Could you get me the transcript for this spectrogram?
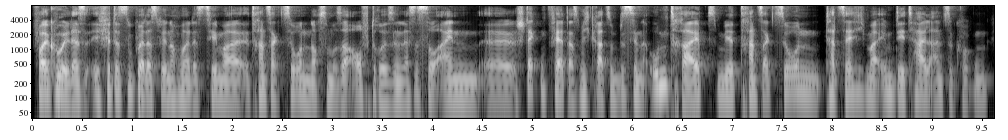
Voll cool. Das, ich finde das super, dass wir nochmal das Thema Transaktionen noch so, so aufdröseln. Das ist so ein äh, Steckenpferd, das mich gerade so ein bisschen umtreibt, mir Transaktionen tatsächlich mal im Detail anzugucken.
